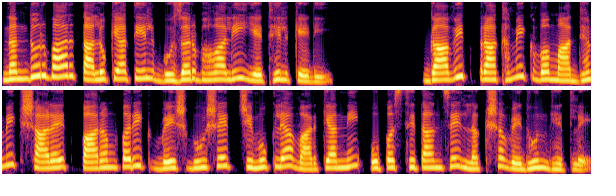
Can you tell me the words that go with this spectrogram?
नंदुरबार तालुक्यातील गुजरभवाली येथील केडी. गावीत प्राथमिक व माध्यमिक शाळेत पारंपरिक वेशभूषेत चिमुकल्या वारक्यांनी उपस्थितांचे लक्ष वेधून घेतले.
